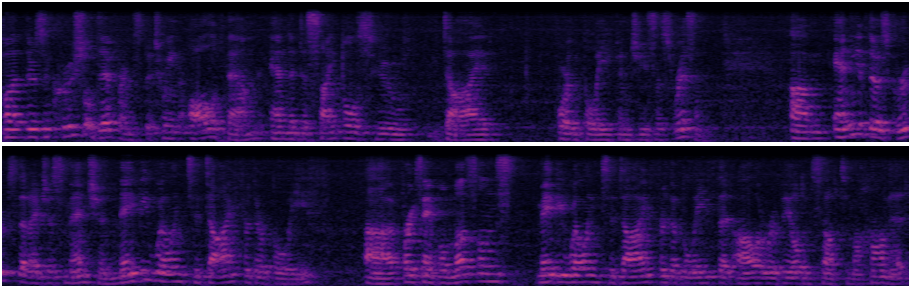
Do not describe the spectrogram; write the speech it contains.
But there's a crucial difference between all of them and the disciples who died for the belief in Jesus risen. Um, any of those groups that I just mentioned may be willing to die for their belief. Uh, for example, Muslims may be willing to die for the belief that Allah revealed himself to Muhammad,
